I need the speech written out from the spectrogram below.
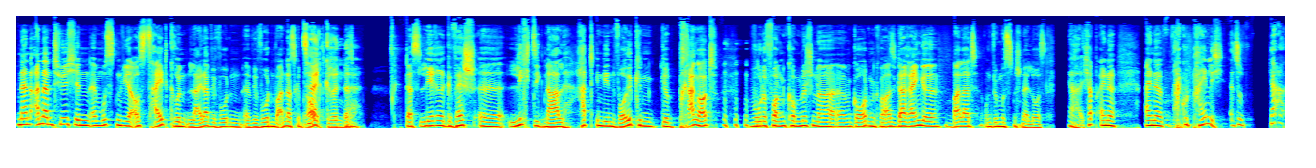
In einem anderen Türchen äh, mussten wir aus Zeitgründen leider, wir wurden, äh, wir wurden woanders gebraucht. Zeitgründe. Das leere Gewäsch äh, Lichtsignal hat in den Wolken geprangert, wurde von Commissioner äh, Gordon quasi da reingeballert und wir mussten schnell los. Ja, ich habe eine, eine, na gut, peinlich. Also, ja,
